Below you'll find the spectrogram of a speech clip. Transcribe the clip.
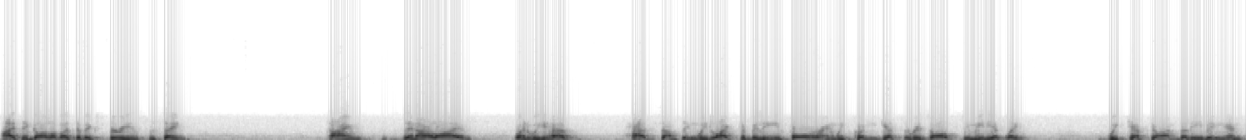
I think all of us have experienced the same. Times in our lives when we have had something we'd like to believe for and we couldn't get the results immediately. We kept on believing and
